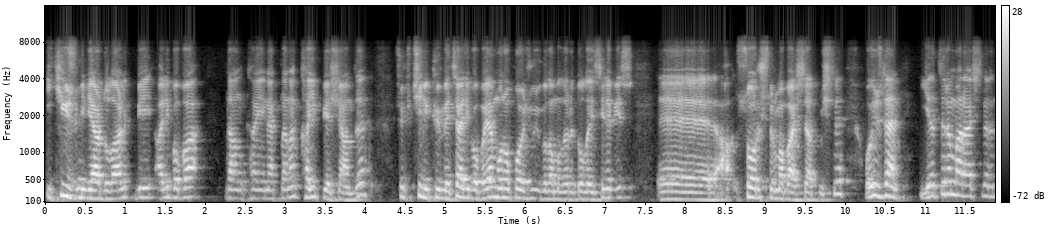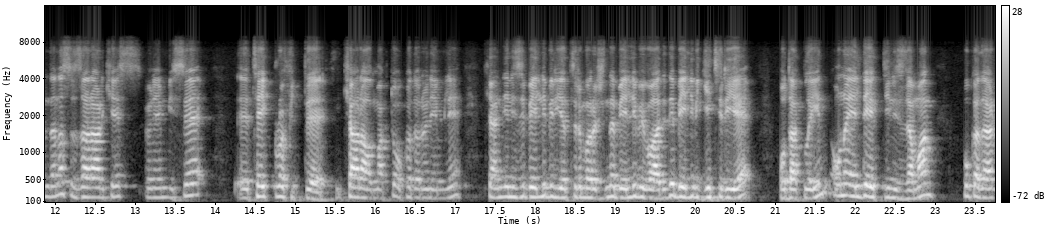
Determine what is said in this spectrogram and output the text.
200 milyar dolarlık bir Alibaba'dan kaynaklanan kayıp yaşandı. Çünkü Çin hükümeti Alibaba'ya monopolcu uygulamaları dolayısıyla bir e, soruşturma başlatmıştı. O yüzden yatırım araçlarında nasıl zarar kes önemliyse e, take profit'te kar almakta o kadar önemli. Kendinizi belli bir yatırım aracında belli bir vadede belli bir getiriye odaklayın. Onu elde ettiğiniz zaman bu kadar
